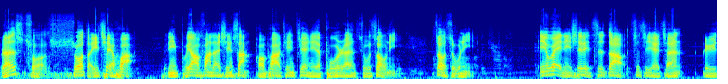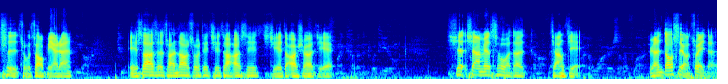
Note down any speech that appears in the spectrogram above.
人所说的一切话，你不要放在心上，恐怕听见你的仆人诅咒你、咒诅你，因为你心里知道自己也曾屡次诅咒别人。以上是传道书第七章二十一节到二十二节。下下面是我的讲解。人都是有罪的，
